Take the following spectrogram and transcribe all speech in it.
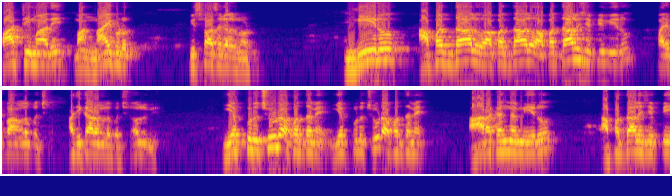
పార్టీ మాది మా నాయకుడు విశ్వాస కలిగినోడు. మీరు అబద్ధాలు అబద్ధాలు అబద్ధాలు చెప్పి మీరు పరిపాలనలోకి వచ్చిన అధికారంలోకి వచ్చిన వాళ్ళు మీరు. ఎప్పుడు చూడు అబద్ధమే ఎప్పుడు చూడు అబద్ధమే. ఆ రకంగా మీరు అబద్ధాలు చెప్పి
